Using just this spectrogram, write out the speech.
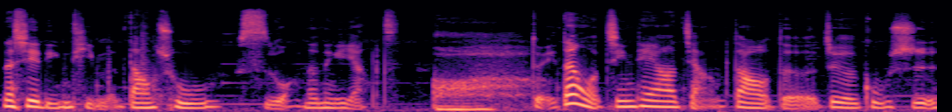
那些灵体们当初死亡的那个样子。哦，对。但我今天要讲到的这个故事，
